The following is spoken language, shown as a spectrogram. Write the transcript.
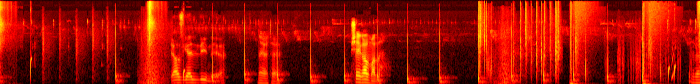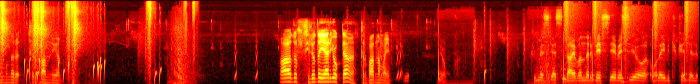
Yaz geldi yine ya. Evet evet. Bir şey kalmadı. Şimdi ben bunları tırpanlıyorum. Aa dur siloda yer yok değil mi? Tırpanlamayayım. Yok. Kümes gelsin de hayvanları besleye besleye or- orayı bir tüketelim.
